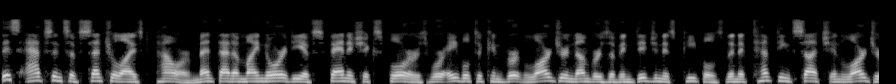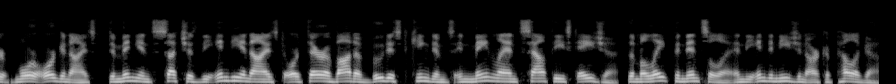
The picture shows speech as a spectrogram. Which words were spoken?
This absence of centralized power meant that a minority of Spanish explorers were able to convert larger numbers of indigenous peoples than attempting such in larger, more organized, dominions such as the Indianized or Theravada Buddhist kingdoms in mainland Southeast Asia, the Malay Peninsula and the Indonesian archipelago.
